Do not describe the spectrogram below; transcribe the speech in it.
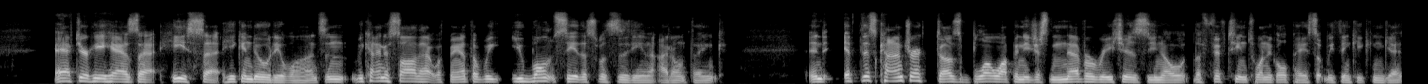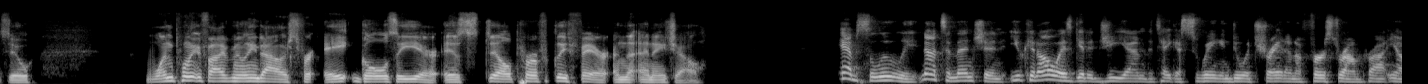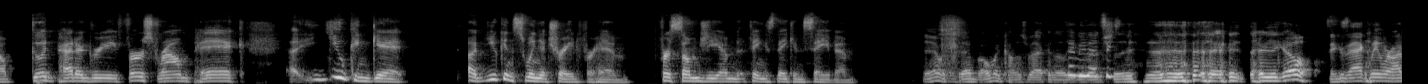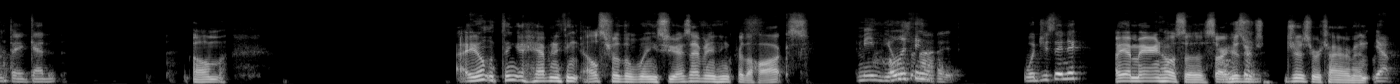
After he has that, he's set. He can do what he wants. And we kind of saw that with Mantha. We you won't see this with Zadina, I don't think. And if this contract does blow up and he just never reaches, you know, the 15, 20 goal pace that we think he can get to, $1.5 million for eight goals a year is still perfectly fair in the NHL. Absolutely. Not to mention, you can always get a GM to take a swing and do a trade on a first round pro, you know, good pedigree, first round pick. Uh, you can get a, you can swing a trade for him for some GM that thinks they can save him. Yeah, when Stan Bowman comes back in the league mean, that's ex- eventually. there you go. That's exactly where I'm thinking. Um, I don't think I have anything else for the Wings. Do you guys have anything for the Hawks? I mean, the only thing, tonight. What'd you say, Nick? Oh yeah, Marian Hossa. Sorry, his Hossa. jersey retirement. Yep.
